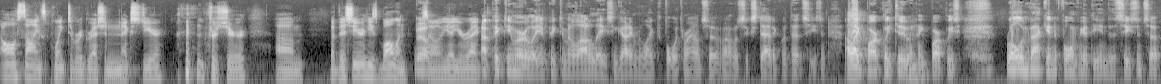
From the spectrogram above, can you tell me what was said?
all signs point to regression next year for sure. Um, But this year he's balling. Well, so yeah, you're right. I picked him early and picked him in a lot of leagues and got him in like the fourth round. So I was ecstatic with that season. I like Barkley too. Mm-hmm. I think Barkley's rolling back into form here at the end of the season. So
